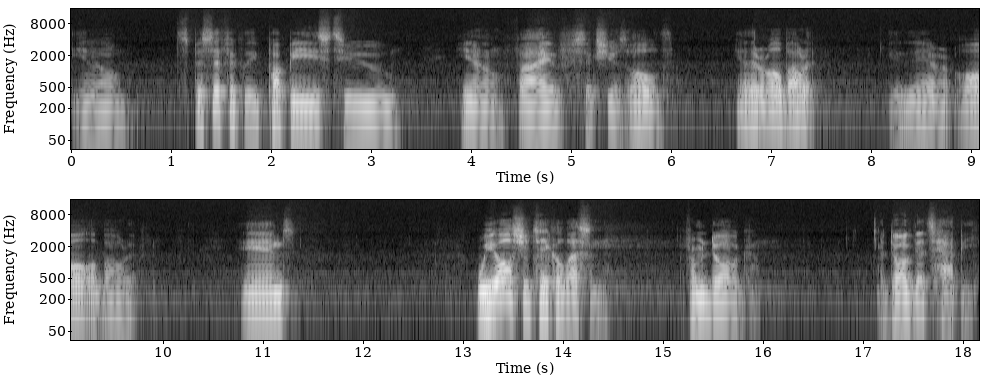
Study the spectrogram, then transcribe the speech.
you know, specifically puppies to you know five, six years old, yeah, they're all about it. They are all about it, and we all should take a lesson from a dog, a dog that's happy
